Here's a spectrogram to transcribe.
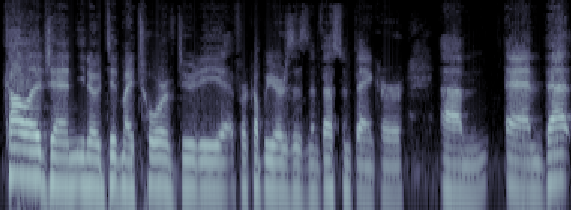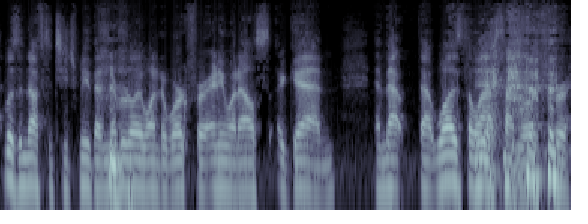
college, and you know did my tour of duty for a couple years as an investment banker, um, and that was enough to teach me that I never really wanted to work for anyone else again, and that that was the last yeah. time I worked for.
